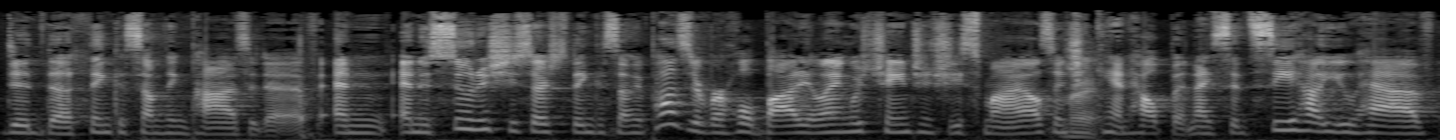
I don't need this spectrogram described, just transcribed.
did the think of something positive, and and as soon as she starts to think of something positive, her whole body language changes, and she smiles, and Right. she can't help it. And I said, "See how you have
